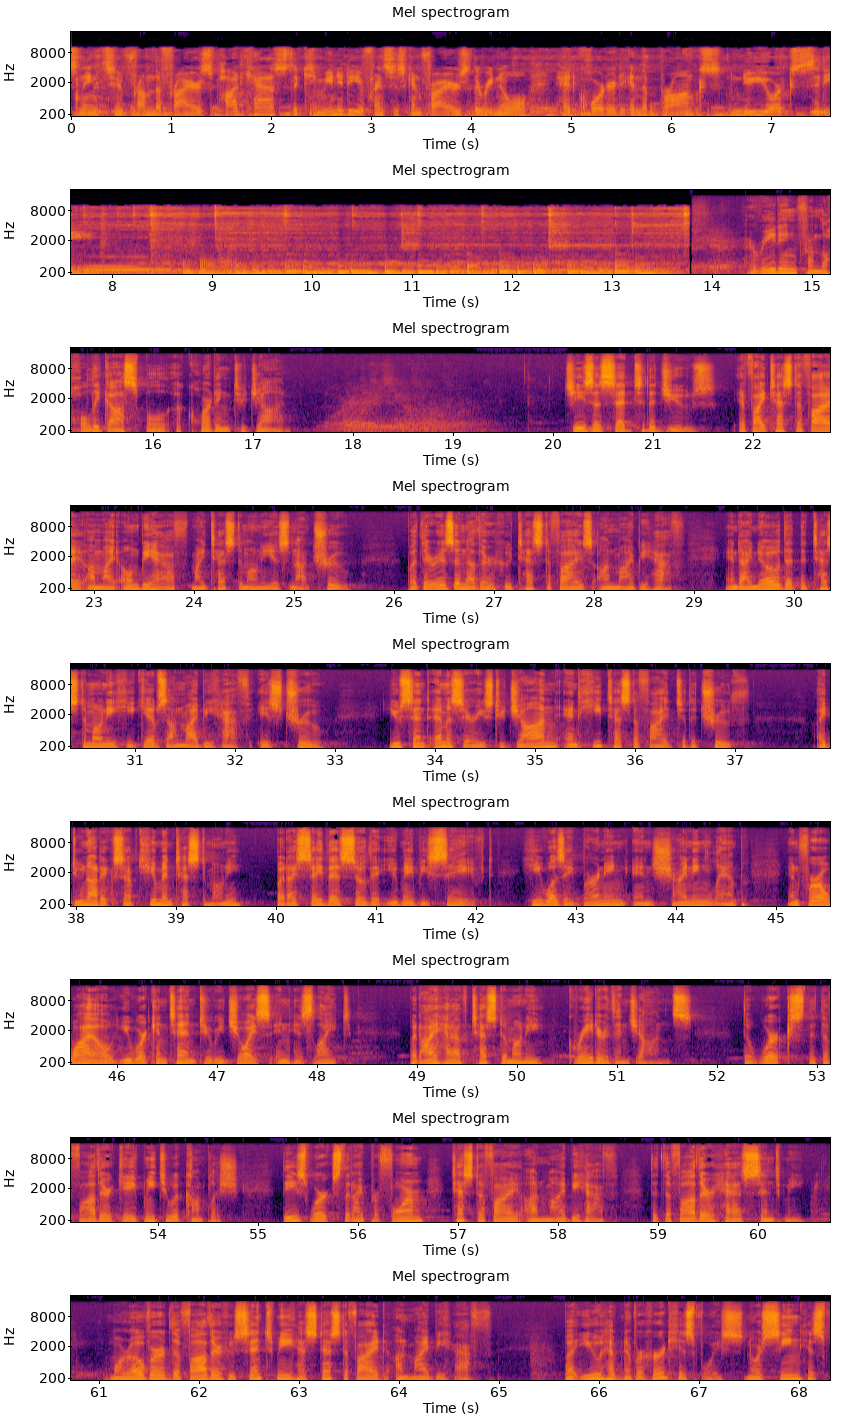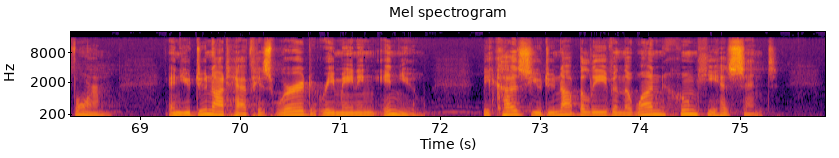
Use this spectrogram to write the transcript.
listening to From the Friars podcast, the community of Franciscan Friars of the Renewal, headquartered in the Bronx, New York City. A reading from the Holy Gospel according to John. Jesus said to the Jews, If I testify on my own behalf, my testimony is not true. But there is another who testifies on my behalf, and I know that the testimony he gives on my behalf is true. You sent emissaries to John, and he testified to the truth. I do not accept human testimony, but I say this so that you may be saved. He was a burning and shining lamp, and for a while you were content to rejoice in his light. But I have testimony greater than John's the works that the Father gave me to accomplish these works that I perform testify on my behalf that the Father has sent me. Moreover, the Father who sent me has testified on my behalf. But you have never heard his voice, nor seen his form, and you do not have his word remaining in you, because you do not believe in the one whom he has sent.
